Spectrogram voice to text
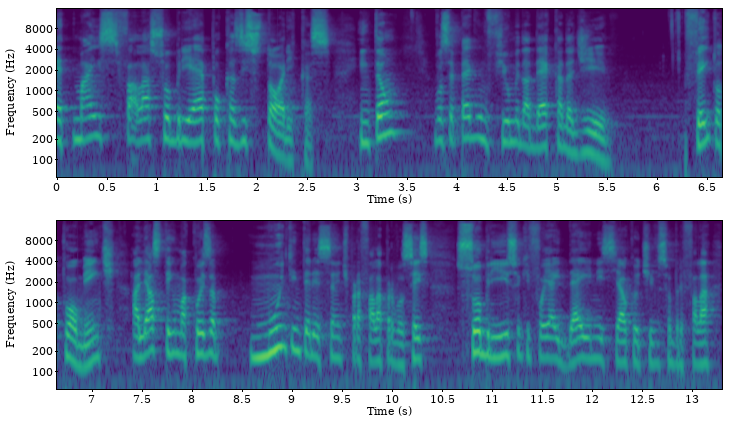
é mais falar sobre épocas históricas. Então, você pega um filme da década de. feito atualmente. Aliás, tem uma coisa muito interessante para falar para vocês sobre isso, que foi a ideia inicial que eu tive sobre falar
